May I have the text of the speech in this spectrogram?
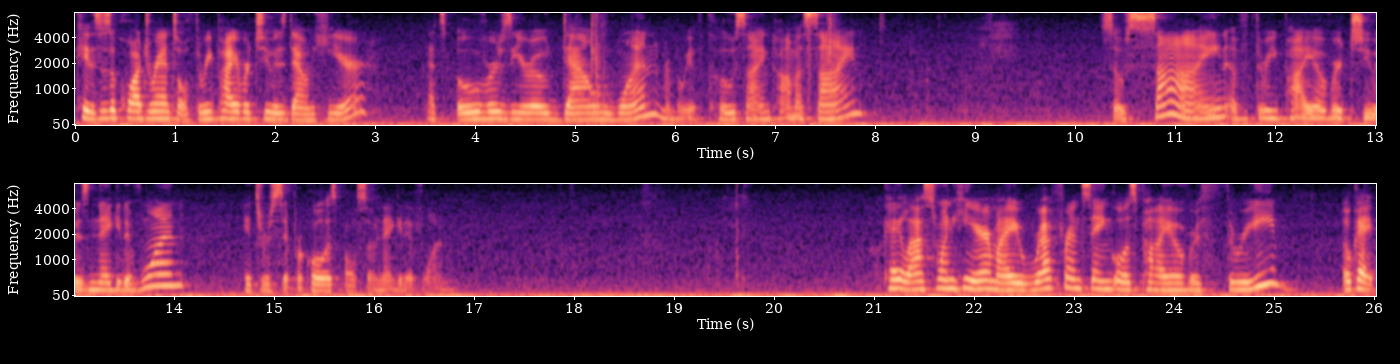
Okay, this is a quadrantal. 3 pi over 2 is down here. That's over 0 down 1. Remember we have cosine comma sine. So sine of 3 pi over 2 is negative 1. Its reciprocal is also negative 1. Okay, last one here. My reference angle is pi over 3. Okay,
